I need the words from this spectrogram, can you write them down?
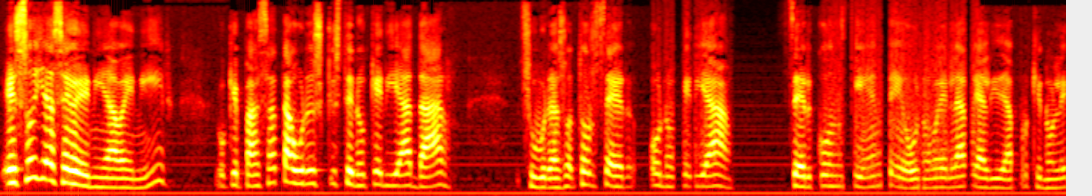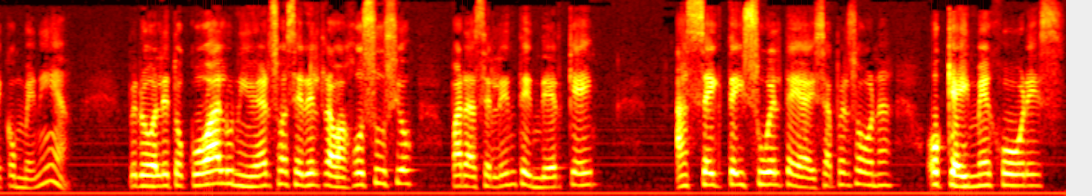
Eso ya se venía a venir. Lo que pasa, Tauro, es que usted no quería dar su brazo a torcer o no quería ser consciente o no ver la realidad porque no le convenía. Pero le tocó al universo hacer el trabajo sucio para hacerle entender que acepte y suelte a esa persona o que hay mejores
